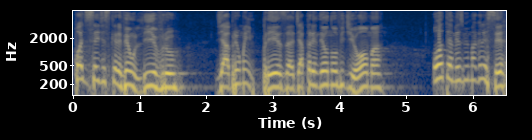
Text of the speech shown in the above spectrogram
Pode ser de escrever um livro, de abrir uma empresa, de aprender um novo idioma, ou até mesmo emagrecer.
